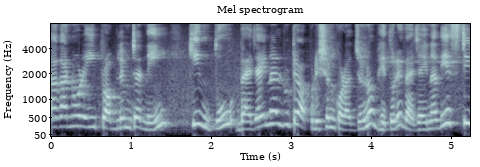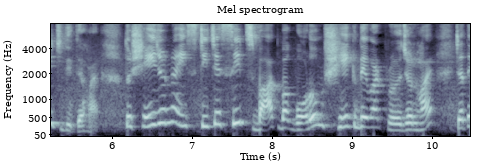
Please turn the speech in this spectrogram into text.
লাগানোর এই প্রবলেমটা নেই। কিন্তু ভ্যাজাইনাল রুটে অপারেশন করার জন্য ভেতরে ভ্যাজাইনা দিয়ে স্টিচ দিতে হয়। তো সেই জন্য এই স্টিচে সিটস বাত বা গরম শেক দেওয়ার প্রয়োজন হয় যাতে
